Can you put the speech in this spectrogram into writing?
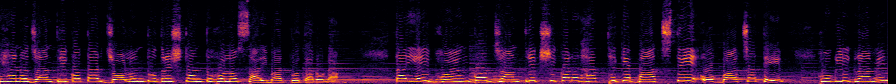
এহেন যান্ত্রিকতার জ্বলন্ত দৃষ্টান্ত হলো সাইবার প্রতারণা। তাই এই ভয়ঙ্কর যান্ত্রিক শিকারের হাত থেকে বাঁচতে ও বাঁচাতে হুগলি গ্রামীণ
